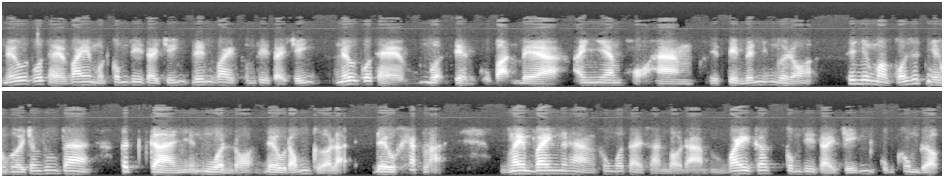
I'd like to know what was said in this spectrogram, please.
Nếu có thể vay một công ty tài chính, đến vay công ty tài chính. Nếu có thể mượn tiền của bạn bè, anh em, họ hàng thì tìm đến những người đó. Thế nhưng mà có rất nhiều người trong chúng ta, tất cả những nguồn đó đều đóng cửa lại, đều khép lại. Ngay vay ngân hàng không có tài sản bảo đảm, vay các công ty tài chính cũng không được,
